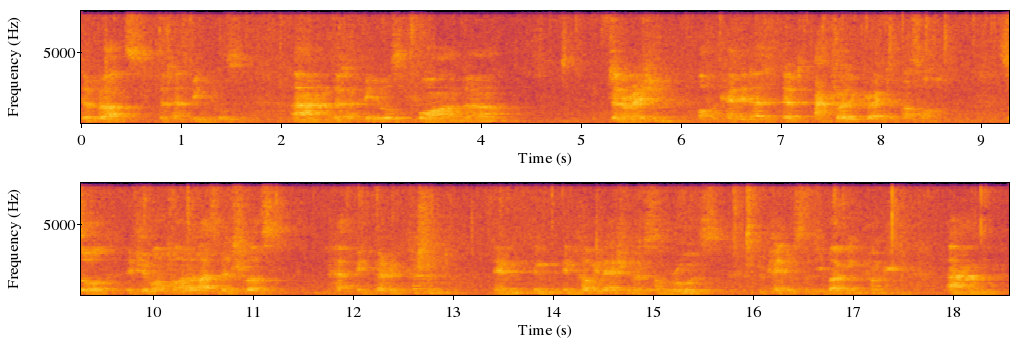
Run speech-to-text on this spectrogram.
the words that have been used um, that have been used for the generation of a candidate that actually cracked the password. So if you want to analyze which words have been very efficient in, in, in combination with some rules, you can use the debugging function. Um,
